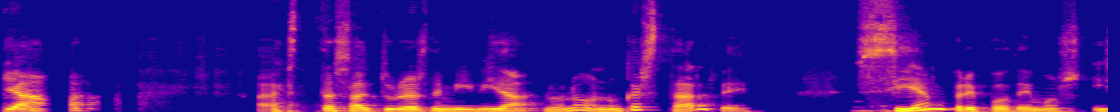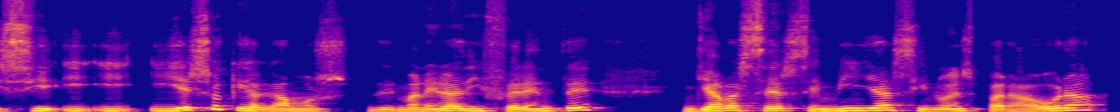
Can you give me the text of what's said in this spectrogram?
ya a estas alturas de mi vida, no, no, nunca es tarde. Siempre podemos. Y, si, y, y eso que hagamos de manera diferente ya va a ser semilla, si no es para ahora,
